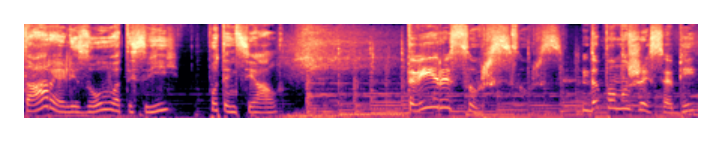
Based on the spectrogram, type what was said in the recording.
та реалізовувати свій потенціал. Твій ресурс. Допоможи собі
